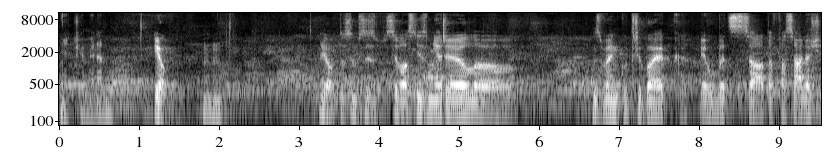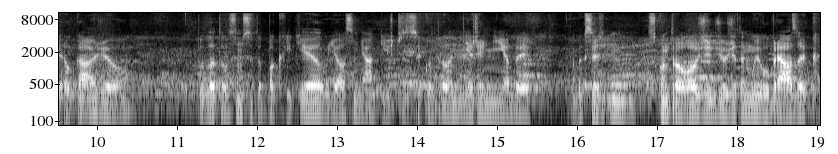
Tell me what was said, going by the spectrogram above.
něčem jiném? Jo. Mhm. Jo, to jsem si, si vlastně změřil uh, zvenku třeba, jak je vůbec celá ta fasáda široká, že jo. Podle toho jsem si to pak chytil, udělal jsem nějaký ještě zase kontrolní měření, aby, abych se mm, zkontroloval, že, že, že ten můj obrázek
